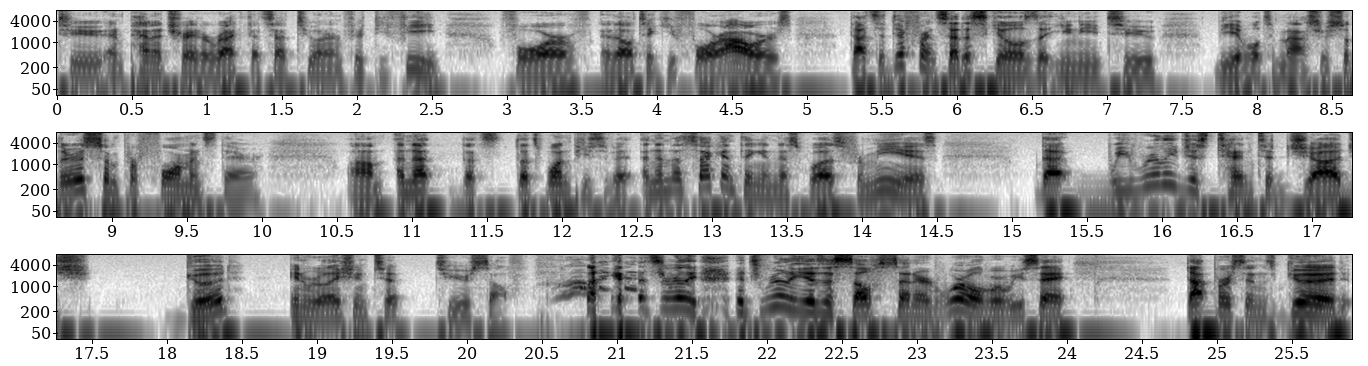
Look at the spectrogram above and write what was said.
to and penetrate a wreck that's at 250 feet for and that'll take you four hours, that's a different set of skills that you need to be able to master. So there is some performance there, um, and that that's that's one piece of it. And then the second thing in this was for me is that we really just tend to judge good in relation to to yourself. like it's really it's really is a self-centered world where we say that person's good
